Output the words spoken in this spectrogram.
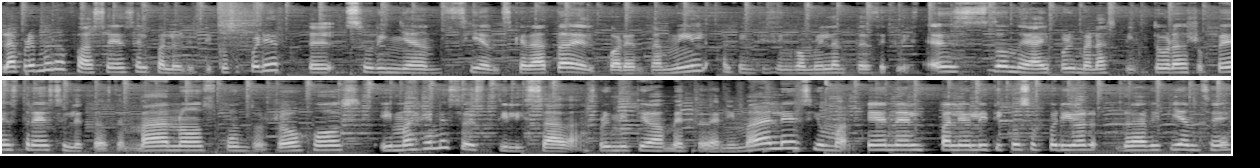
La primera fase es el Paleolítico Superior, el Suriñan Science, que data del 40.000 al 25.000 a.C. Es donde hay primeras pinturas rupestres, siluetas de manos, puntos rojos, imágenes estilizadas primitivamente de animales y humanos. En el Paleolítico Superior Gravitiense,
